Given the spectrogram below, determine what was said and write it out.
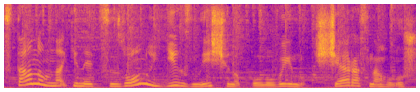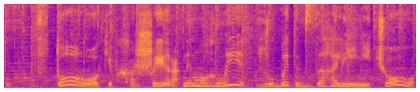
Станом на кінець сезону їх знищено половину. Ще раз наголошу: 100 років Хашира не могли зробити взагалі нічого.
